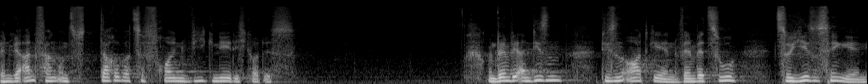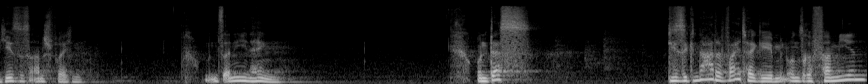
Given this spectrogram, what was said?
wenn wir anfangen, uns darüber zu freuen, wie gnädig Gott ist. Und wenn wir an diesen, diesen Ort gehen, wenn wir zu, zu Jesus hingehen, Jesus ansprechen und uns an ihn hängen und das, diese Gnade weitergeben in unsere Familien,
